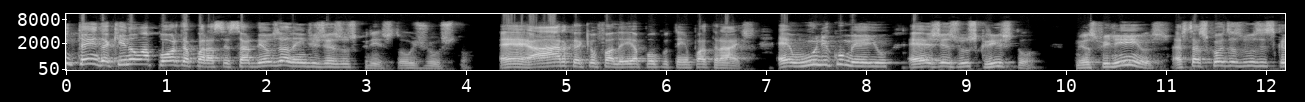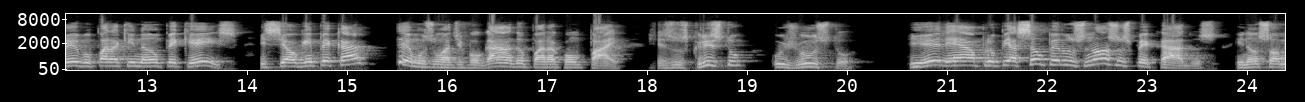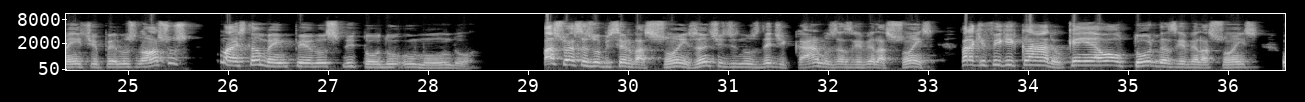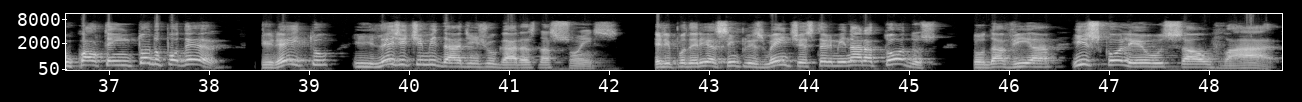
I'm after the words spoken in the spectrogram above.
Entenda que não há porta para acessar Deus além de Jesus Cristo, o justo. É a arca que eu falei há pouco tempo atrás. É o único meio, é Jesus Cristo. Meus filhinhos, estas coisas vos escrevo para que não pequeis. E se alguém pecar, temos um advogado para com o Pai, Jesus Cristo, o justo. E ele é a apropriação pelos nossos pecados, e não somente pelos nossos, mas também pelos de todo o mundo. Faço essas observações antes de nos dedicarmos às revelações, para que fique claro quem é o autor das revelações, o qual tem todo o poder, direito e legitimidade em julgar as nações. Ele poderia simplesmente exterminar a todos, todavia escolheu salvar.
